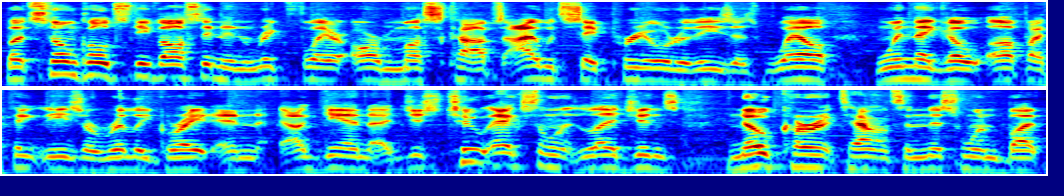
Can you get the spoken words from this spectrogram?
But Stone Cold Steve Austin and Ric Flair are must-cops. I would say pre-order these as well when they go up. I think these are really great. And again, uh, just two excellent legends. No current talents in this one, but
